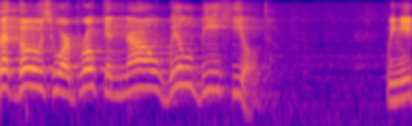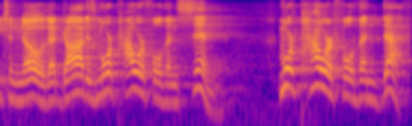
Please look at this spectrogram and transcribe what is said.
that those who are broken now will be healed. We need to know that God is more powerful than sin, more powerful than death,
